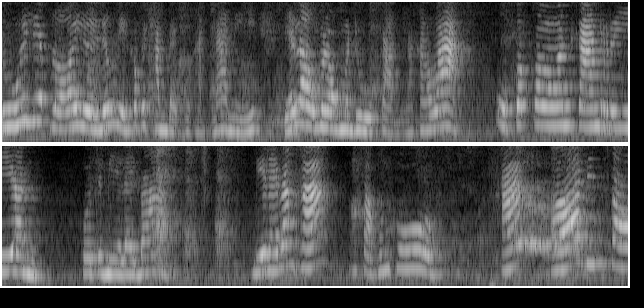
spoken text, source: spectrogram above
ดูให้เรียบร้อยเลยแล้วเรียนก็ไปทำแบบฝึกหัดหน้านี้ เดี๋ยวเรามาลองมาดูกันนะคะว่า อุปกรณ์การเรียนควรจะมีอะไรบ้าง มีอะไรบ้างคะตอบคุณครูคะอ๋อดินสอ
